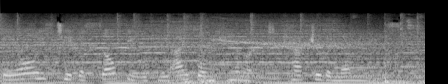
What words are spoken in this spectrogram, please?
They always take a selfie with the iPhone camera to capture the memories.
